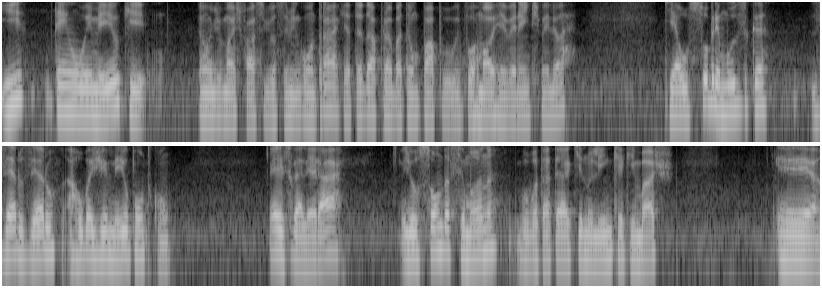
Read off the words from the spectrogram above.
E tem o e-mail que é onde mais fácil de você me encontrar, que até dá pra bater um papo informal e reverente melhor. Que é o sobremusica00 É isso, galera. E o som da semana, vou botar até aqui no link aqui embaixo. É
